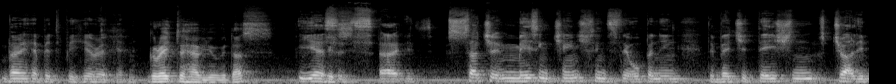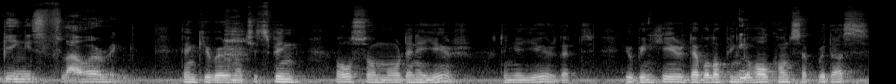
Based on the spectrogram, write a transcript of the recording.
very happy to be here again. Great to have you with us. Yes, it's, it's, uh, it's such an amazing change since the opening. The vegetation, Joali Being is flowering. Thank you very much. It's been also more than a year. I think a year that you've been here developing in, the whole concept with us.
